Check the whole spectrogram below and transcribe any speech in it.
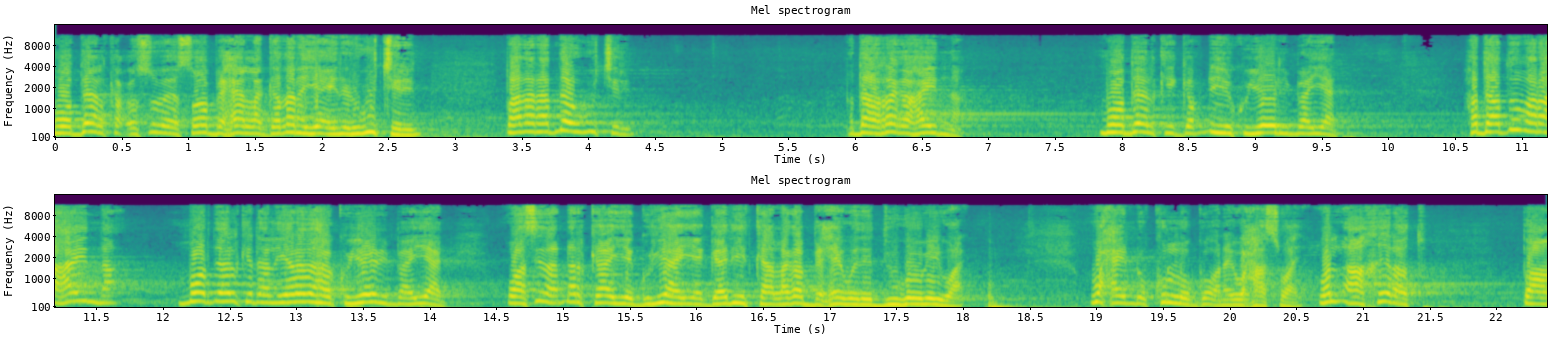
moodeelka cusub ee soo baxee la gadanaya aynan ugu jirin badan adna ugu jirin. Haddaad rag ahaydna moodeelkii gabdhihii ku yeeli maayaan. Haddaad dumar ahaydna moodeelkii dhallinyaradaha ku yeeli maayaan waa sida dharkaa iyo guryaha iyo gaadiidkaa laga baxee wada duugoobay waay waxaynu ku lugo'nay waxaas waay. Waalaakhiratu baa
